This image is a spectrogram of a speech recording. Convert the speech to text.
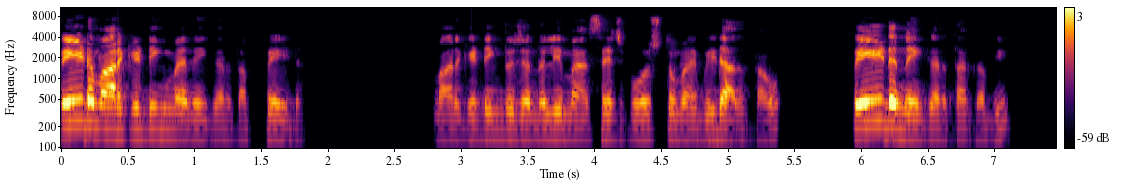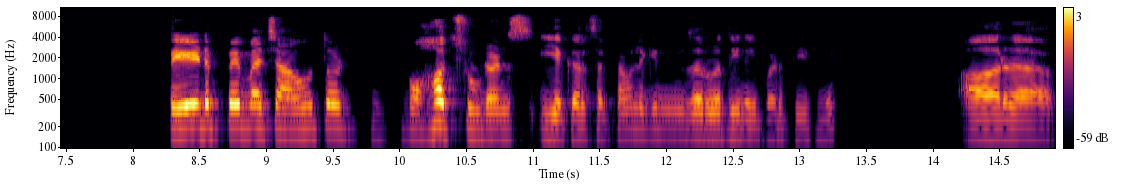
पेड मार्केटिंग मैं नहीं करता, पेड। मार्केटिंग तो जनरली मैसेज पोस्ट तो मैं भी डालता हूँ, पेड नहीं करता कभी। पेड पे मैं चाहूँ तो बहुत स्टूडेंट्स ये कर सकता हूँ, लेकिन ज़रूरत ही नहीं पड़ती इतनी। और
